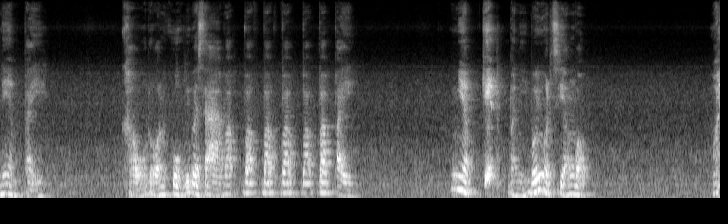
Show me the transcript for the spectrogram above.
เนี่ยไป เขาโดนขวกวิภาษาวับวับวับวับวับวับไป เงียบเก็บบัดนี้บ่มีหมดเสียงบอกไว้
